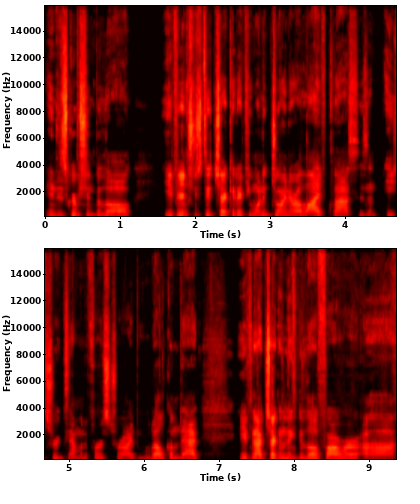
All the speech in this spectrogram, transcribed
in the description below. If you're interested, check it. Out. If you want to join our live classes and ace your exam on the first try, we welcome that. If not, check the link below for our uh,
